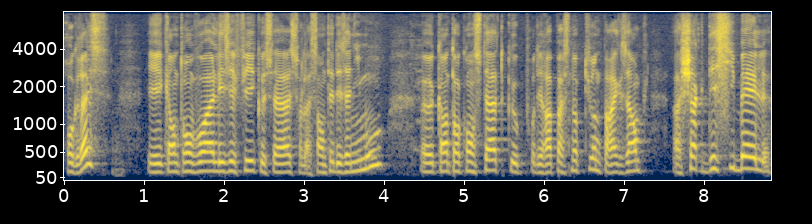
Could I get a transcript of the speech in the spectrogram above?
progressent, et quand on voit les effets que ça a sur la santé des animaux, euh, quand on constate que pour des rapaces nocturnes, par exemple, à chaque décibel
